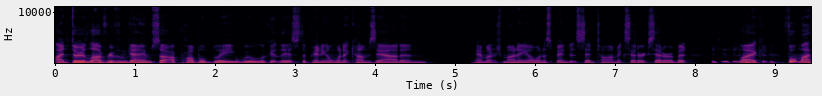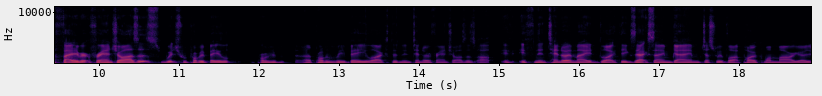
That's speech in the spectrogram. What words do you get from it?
I do love rhythm games, so I probably will look at this depending on when it comes out and how much money I want to spend at said time, etc., cetera, et cetera. But like for my favorite franchises, which would probably be probably uh, probably be like the Nintendo franchises. Uh, if if Nintendo made like the exact same game just with like Pokemon, Mario,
